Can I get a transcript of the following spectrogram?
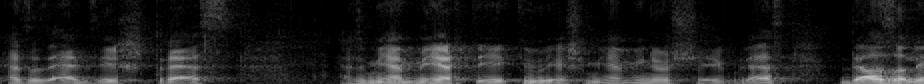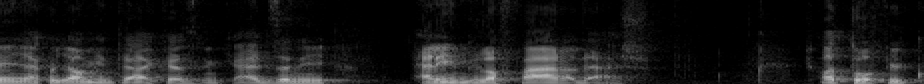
ez az edzés stressz, ez milyen mértékű és milyen minőségű lesz, de az a lényeg, hogy amint elkezdünk edzeni, elindul a fáradás. És attól függ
